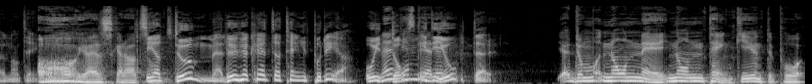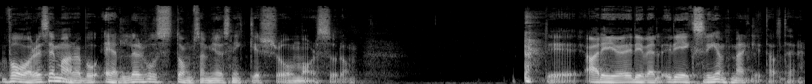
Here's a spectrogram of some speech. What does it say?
eller någonting. Åh, jag älskar allt Är sånt. jag dum eller? Hur kan jag inte ha tänkt på det? Och är Nej, de är det. idioter? Ja, de, någon, är, någon tänker ju inte på vare sig Marabou eller hos de som gör Snickers och Mars och dem. Det, ja, det, är, det, är väl, det är extremt märkligt allt det här.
